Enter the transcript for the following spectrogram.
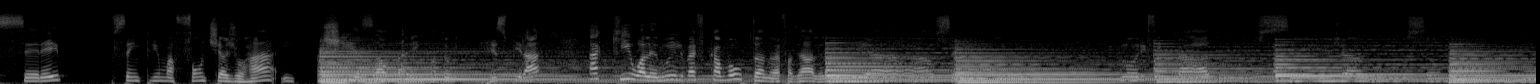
serei sempre uma fonte a jorrar e te exaltarei enquanto eu respirar. Aqui o aleluia ele vai ficar voltando, vai fazer aleluia ao Senhor, glorificado seja o seu nome,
